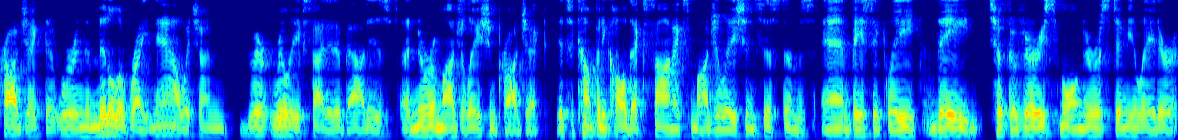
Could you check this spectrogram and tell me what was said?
project that we're in the middle of right now, which I'm really excited about, is a neuromodulation project. It's a company called Axonics Modulation Systems, and basically they took a very small neurostimulator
